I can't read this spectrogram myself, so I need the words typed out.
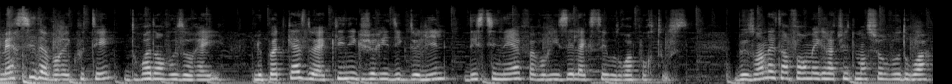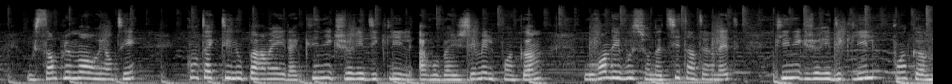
Merci d'avoir écouté Droit dans vos oreilles le podcast de la clinique juridique de Lille destiné à favoriser l'accès aux droits pour tous. Besoin d'être informé gratuitement sur vos droits ou simplement orienté Contactez-nous par mail à cliniquejuridiquelille.com ou rendez-vous sur notre site internet cliniquejuridiquelille.com.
